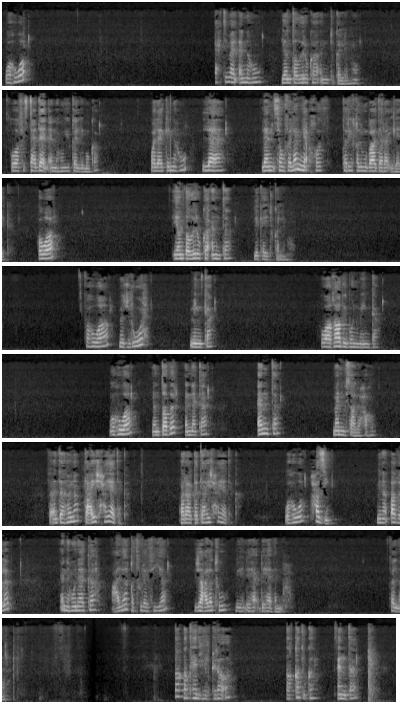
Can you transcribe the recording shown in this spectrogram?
وهو احتمال أنه ينتظرك أن تكلمه. هو في استعداد أنه يكلمك ولكنه لا لن سوف لن يأخذ طريق المبادرة إليك. هو ينتظرك أنت لكي تكلمه. فهو مجروح منك. هو غاضب منك. وهو ينتظر أنك أنت من يصالحه. فأنت هنا تعيش حياتك. أراك تعيش حياتك. وهو حزين. من الأغلب أن هناك علاقة ثلاثية جعلته بهذا النحو. فلنرى. طاقة هذه القراءة طاقتك أنت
